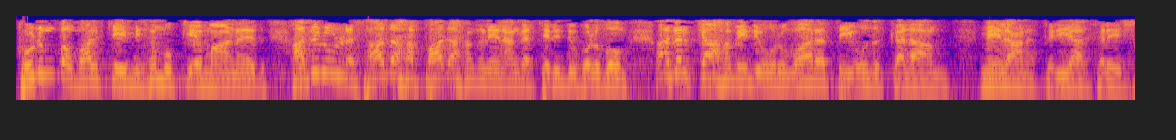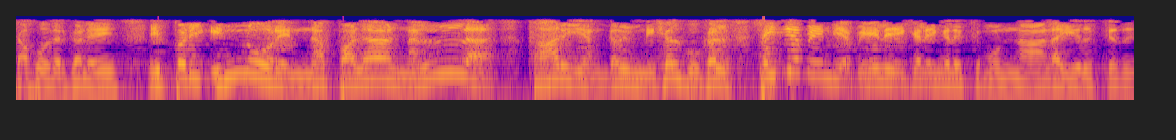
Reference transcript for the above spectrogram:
குடும்ப வாழ்க்கை மிக முக்கியமானது. அதில் உள்ள சாதக பாதகங்களை நாங்க தெரிந்து கொள்வோம். அதற்காக வேண்டிய ஒரு வாரத்தை ஒதுக்கலாம். மேலான பெரியார்களே சகோதரர்களே இப்படி இன்னொரு என்ன பல நல்ல காரியங்கள் நிகழ்வுகள் செய்ய வேண்டிய வேலைகள் எங்களுக்கு முன்னால இருக்குது.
